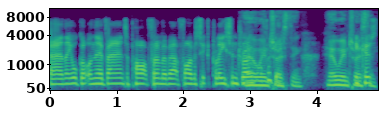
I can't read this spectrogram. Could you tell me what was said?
and they all got on their vans apart from about five or six police and drove. How off interesting! Again. How interesting! Because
